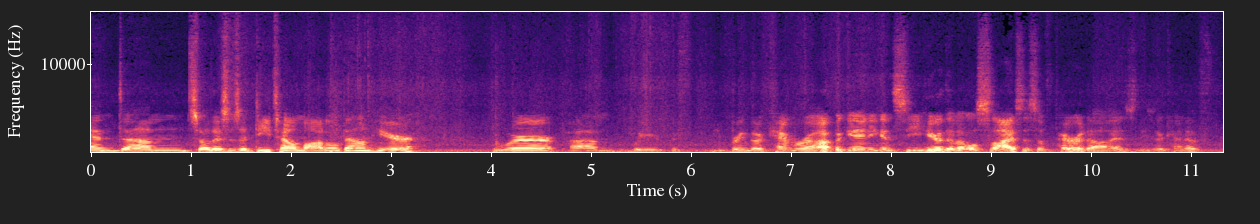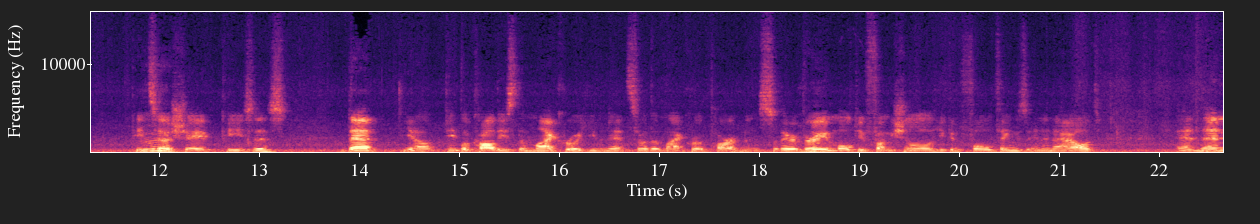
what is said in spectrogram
And um, so this is a detail model down here where um, we, if you bring the camera up again, you can see here the little slices of paradise. These are kind of pizza shaped pieces that, you know, people call these the micro units or the micro apartments. So they're very multifunctional. You can fold things in and out. And then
